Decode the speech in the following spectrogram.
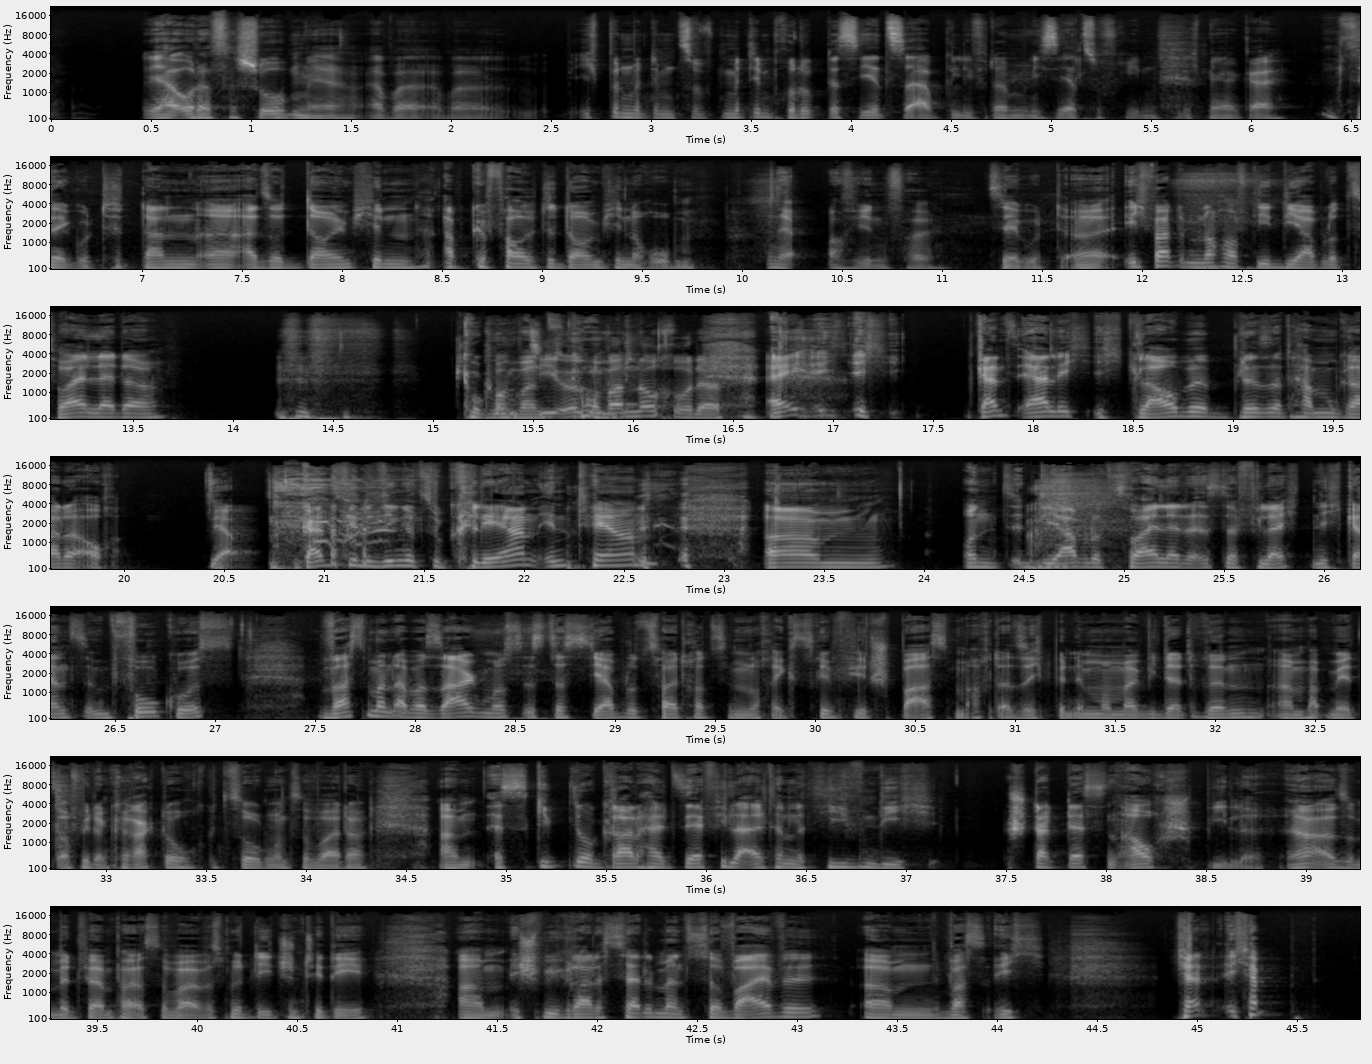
Ja, oder verschoben, ja. Aber, aber ich bin mit dem, mit dem Produkt, das sie jetzt da abgeliefert haben, bin ich sehr zufrieden. Finde ich mega geil. sehr gut. Dann äh, also Däumchen, abgefaulte Däumchen nach oben. Ja, auf jeden Fall. Sehr gut. Äh, ich warte noch auf die Diablo 2 Letter. Gucken, Kommt wann's die irgendwann kommt. noch oder? Ey, ich, ich, ganz ehrlich, ich glaube, Blizzard haben gerade auch Ja. ganz viele Dinge zu klären intern. ähm, und Diablo 2 leider ist da vielleicht nicht ganz im Fokus. Was man aber sagen muss, ist, dass Diablo 2 trotzdem noch extrem viel Spaß macht. Also ich bin immer mal wieder drin, ähm, habe mir jetzt auch wieder einen Charakter hochgezogen und so weiter. Ähm, es gibt nur gerade halt sehr viele Alternativen, die ich stattdessen auch spiele. Ja, also mit Vampire Survivors, mit Legion TD. Ähm, ich spiele gerade Settlement Survival, ähm, was ich. Ich, hat- ich habe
